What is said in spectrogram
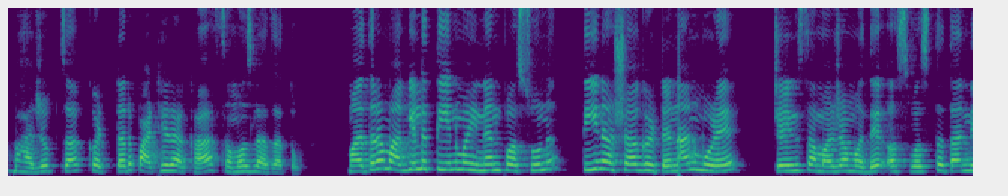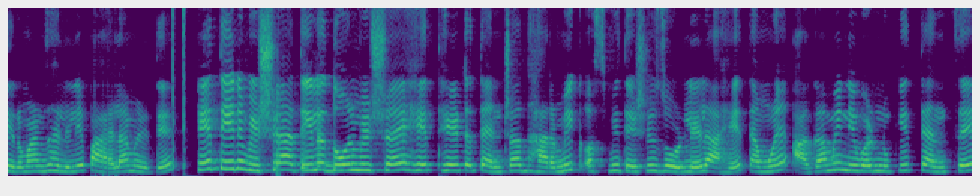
भाजपचा कट्टर पाठीराखा समजला जातो. मात्र मागील तीन महिन्यांपासून तीन अशा घटनांमुळे जैन समाजामध्ये अस्वस्थता निर्माण झालेली पाहायला मिळते. हे तीन विषयातील दोन विषय हे थेट त्यांच्या धार्मिक अस्मितेशी जोडलेले आहे. त्यामुळे आगामी निवडणुकीत त्यांचे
